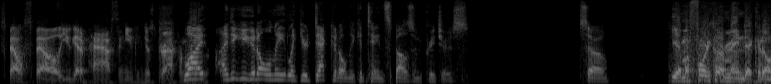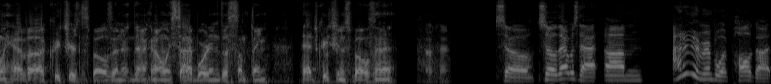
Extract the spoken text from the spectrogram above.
spell spell, you get a pass and you can just draft. from Well, I. I think you could only like your deck could only contain spells and creatures. So Yeah, my 40 card main deck could only have uh, creatures and spells in it. Then I can only sideboard into something that had creatures and spells in it. Okay. so so that was that. Um, I don't even remember what Paul got.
